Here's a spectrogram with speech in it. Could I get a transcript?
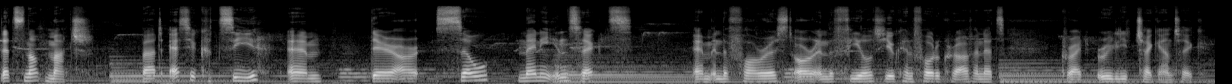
that's not much. But as you could see, um, there are so many insects um, in the forest or in the field you can photograph and that's quite really gigantic.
